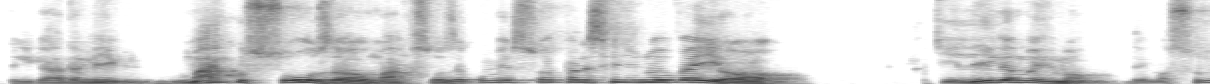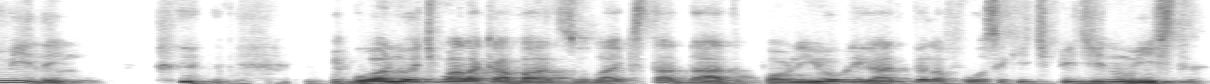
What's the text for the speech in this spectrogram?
Obrigado, amigo. Marco Souza, ó, o Marco Souza começou a aparecer de novo aí, ó. Te liga, meu irmão. Deu uma sumida, hein? Boa noite, mal acabados. O like está dado. Paulinho, obrigado pela força que te pedi no Insta.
